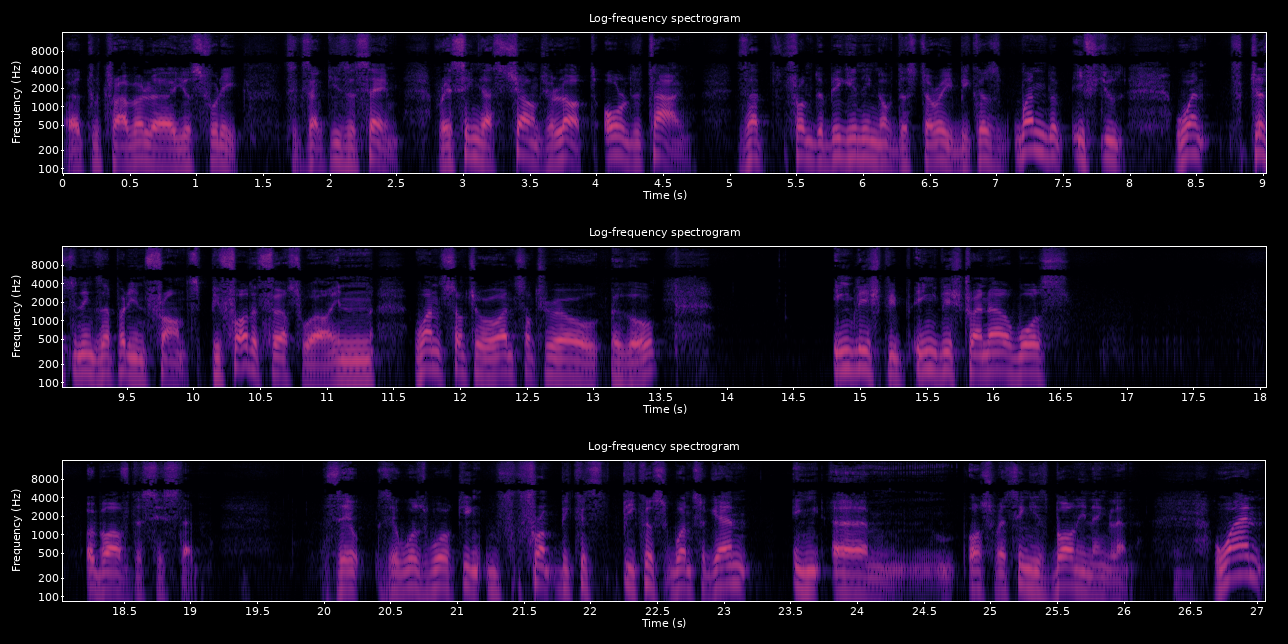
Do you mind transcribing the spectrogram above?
uh, to travel uh, usefully. It's exactly the same. Racing has changed a lot all the time. That from the beginning of the story, because when the, if you, when, just an example in France, before the First War, in one century, one century ago, English English trainer was above the system. They, they was working from, because, because once again, in, um, horse racing is born in England. When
